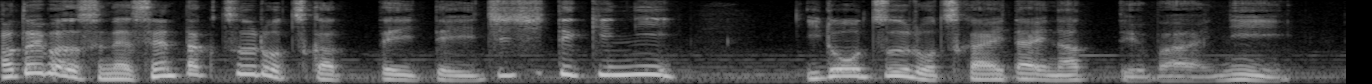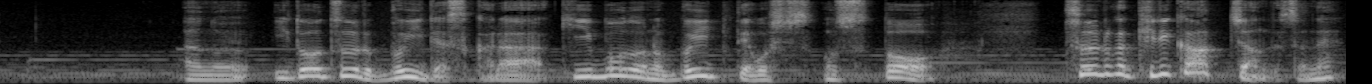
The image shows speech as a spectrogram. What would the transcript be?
例えばですね選択ツールを使っていて一時的に移動ツールを使いたいなっていう場合にあの移動ツール V ですからキーボードの V って押すとツールが切り替わっちゃうんですよね。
